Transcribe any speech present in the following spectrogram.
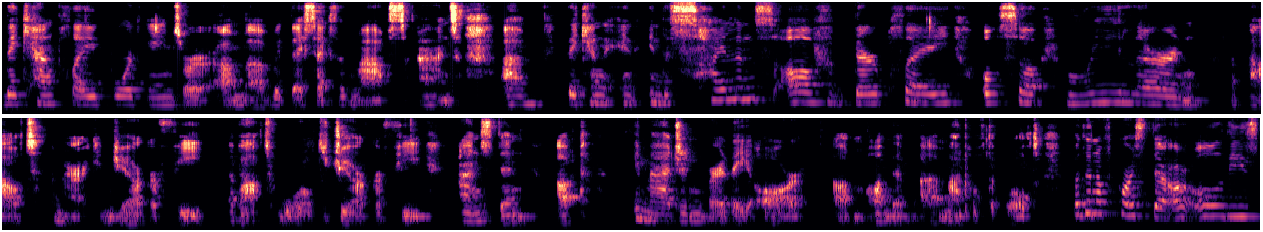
they can play board games or um, uh, with dissected maps and um, they can in, the silence of their play also relearn about American geography, about world geography, and then up imagine where they are um, on the uh, map of the world. But then, of course, there are all these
